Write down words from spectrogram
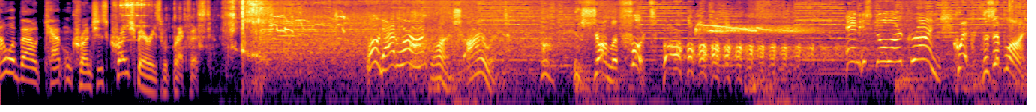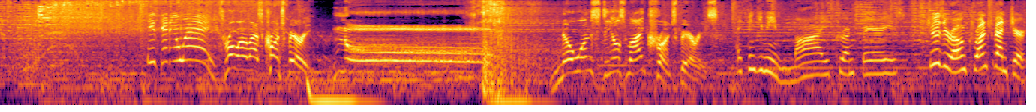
how about Captain Crunch's Crunch Berries with breakfast? Whoa, Dad, we're on. Crunch Island. It's Jean Foot. And he stole our crunch. Quick, the zip line. He's getting away. Throw our last crunch berry. No! No one steals my crunch berries. I think you mean my crunch berries. Choose your own crunch venture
